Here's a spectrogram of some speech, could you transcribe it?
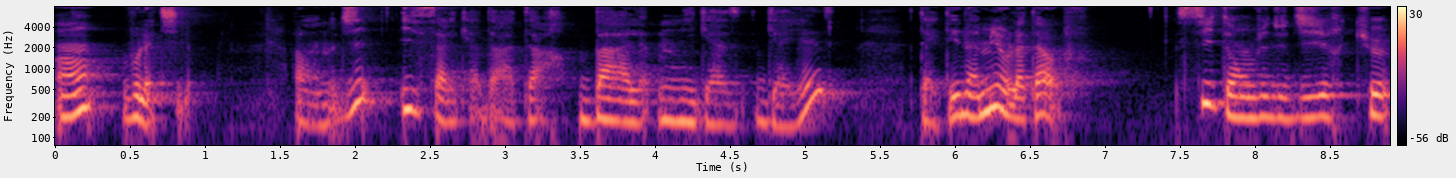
un volatile. Alors on nous dit, Isal Atar Baal Migaz Gayez, t'as été Nami Olataof. Si t'as envie de dire que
